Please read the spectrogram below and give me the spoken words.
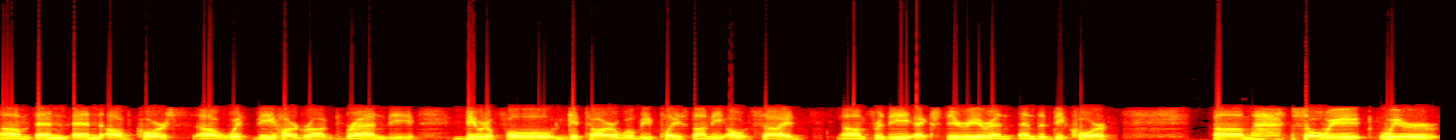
Um, and and of course, uh, with the Hard Rock brand, the beautiful guitar will be placed on the outside um, for the exterior and, and the decor. Um, so we we're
